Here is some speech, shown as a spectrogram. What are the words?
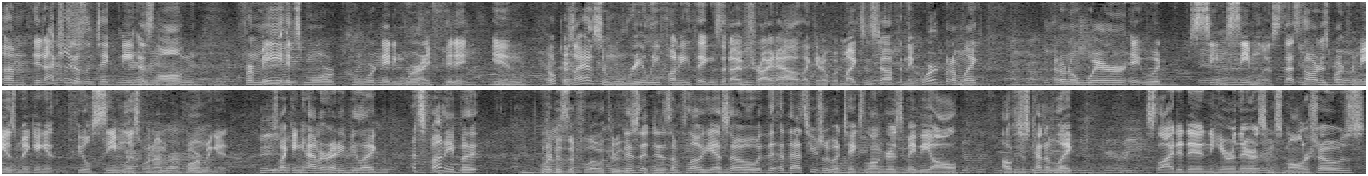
Um, it actually doesn't take me as long. For me, it's more coordinating where I fit it in. Okay. Because I have some really funny things that I've tried out, like in open mics and stuff, and they work. But I'm like, I don't know where it would seem seamless. That's the hardest part for me is making it feel seamless when I'm performing it, so I can have it ready and be like, that's funny, but Where does it flow through does this? it does it flow? Yeah. So th- that's usually what takes longer. Is maybe I'll I'll just kind of like slide it in here and there at some smaller shows.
